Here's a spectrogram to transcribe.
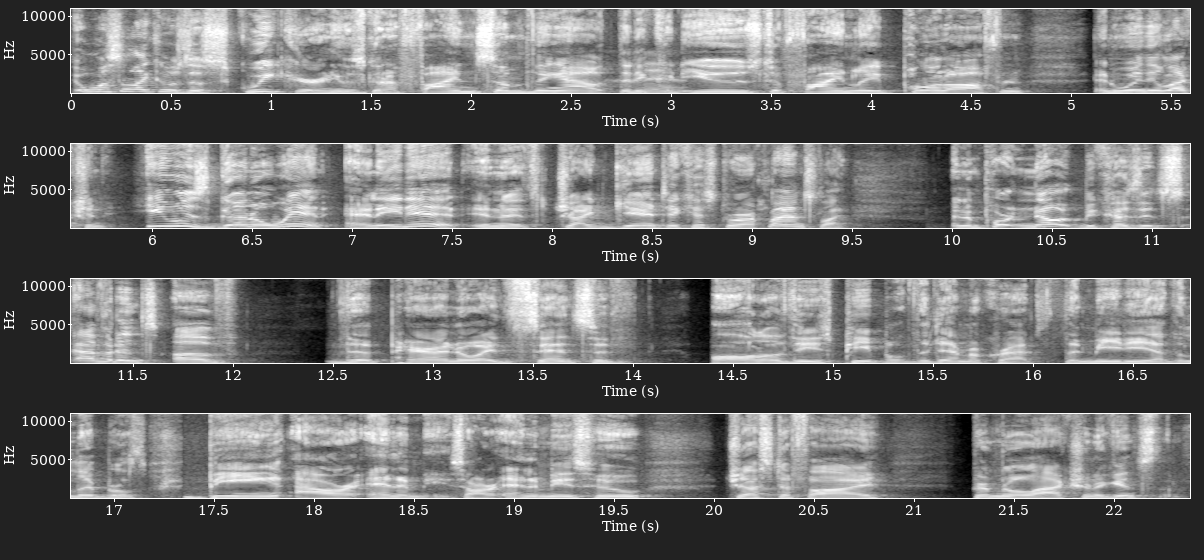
It wasn't like it was a squeaker and he was going to find something out that he yeah. could use to finally pull it off and, and win the election. He was going to win, and he did in its gigantic historic landslide. An important note because it's evidence of the paranoid sense of all of these people, the Democrats, the media, the liberals, being our enemies, our enemies who justify criminal action against them.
